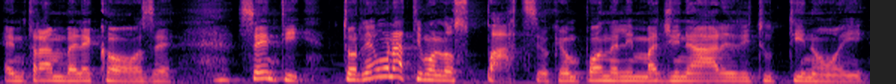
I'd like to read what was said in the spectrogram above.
entrambe le cose. Senti, torniamo un attimo allo spazio, che è un po' nell'immaginario di tutti noi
